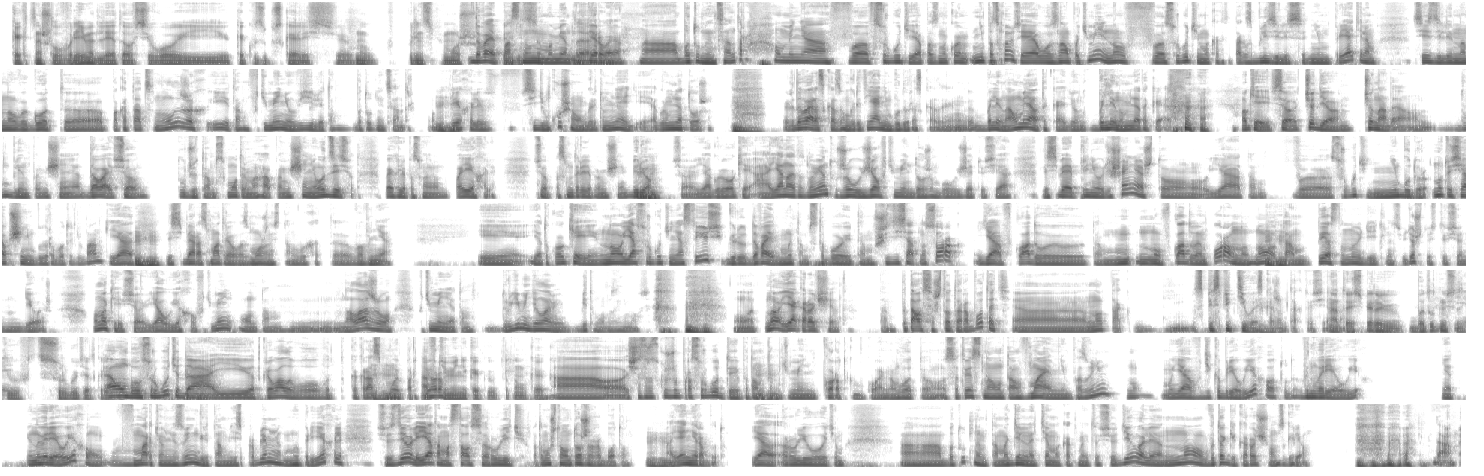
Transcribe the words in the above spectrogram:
как ты нашел время для этого всего и как вы запускались, э, ну, принципе, можешь... Давай по основным моментам. Да. Первое. А, батутный центр у меня в, в Сургуте я познакомился... Не познакомился, я его знал по Тюмени, но в Сургуте мы как-то так сблизились с одним приятелем, съездили на Новый год э, покататься на лыжах и там в Тюмени увидели там батутный центр. Вот, угу. Приехали, сидим кушаем, он говорит, у меня идея. Я говорю, у меня тоже. Говорю, давай рассказывай. Он говорит, я не буду рассказывать. Я говорю, блин, а у меня такая идея. Он говорит, блин, у меня такая. Окей, все, что делаем? Что надо? Он, ну, блин, помещение. Давай, все. Тут же там смотрим, ага, помещение. Вот здесь вот. Поехали посмотрим. Поехали. Все, посмотрели помещение. Берем. Mm-hmm. Все, я говорю, окей. А я на этот момент уже уезжал в Тюмень, должен был уезжать. То есть я для себя принял решение, что я там в Сургуте не буду, ну, то есть я вообще не буду работать в банке, я mm-hmm. для себя рассматривал возможность там выход э, вовне. И я такой, окей, но я в Сургуте не остаюсь. Говорю, давай мы там с тобой там 60 на 40, я вкладываю там, ну, вкладываем поровну, но uh-huh. там ты основную деятельность ведешь, то есть ты все делаешь. Он, окей, все, я уехал в Тюмень, он там налаживал. В Тюмени я там другими делами, битумом занимался. Вот. Но я, короче, это там, пытался что-то работать, э, ну, так, с перспективой, скажем так. То есть, а, я, то есть первый батутный все-таки в Сургуте открыли? А он был в Сургуте, да, uh-huh. и открывал его вот как раз uh-huh. мой партнер. А в Тюмени как потом как? А, сейчас расскажу про Сургут, и потом uh-huh. там Тюмень, коротко буквально. Вот, соответственно, он там в мае мне позвонил, ну, я в декабре уехал оттуда, в январе уехал. Нет, в январе я уехал, в марте он мне звонит, говорит, там есть проблемы, мы приехали, все сделали, я там остался рулить, потому что он тоже работал, uh-huh. а я не работал. Я рулил этим батутным. Там отдельная тема, как мы это все делали, но в итоге, короче, он сгорел. Да.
